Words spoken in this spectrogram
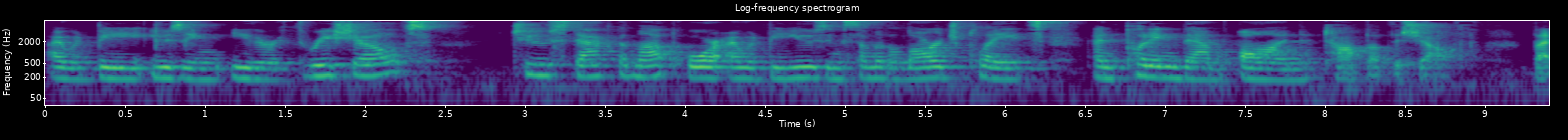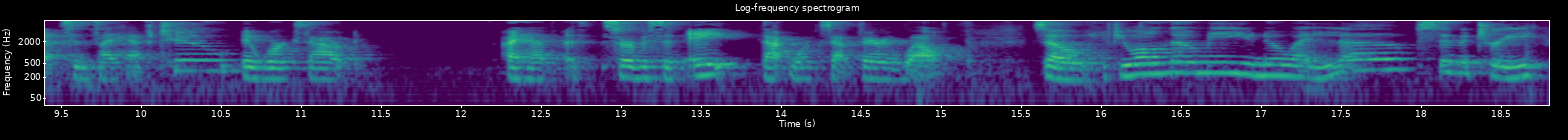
I would be using either three shelves to stack them up, or I would be using some of the large plates and putting them on top of the shelf. But since I have two, it works out, I have a service of eight, that works out very well. So if you all know me, you know I love symmetry.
